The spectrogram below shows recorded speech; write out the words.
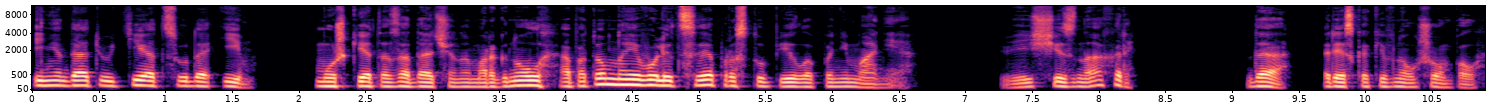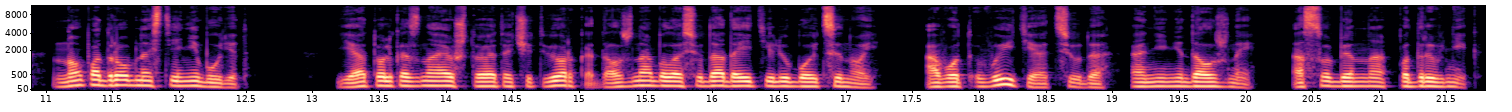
и не дать уйти отсюда им. Мушкет озадаченно моргнул, а потом на его лице проступило понимание. «Вещи знахарь?» «Да», — резко кивнул Шомпол, — «но подробностей не будет. Я только знаю, что эта четверка должна была сюда дойти любой ценой. А вот выйти отсюда они не должны, особенно подрывник.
